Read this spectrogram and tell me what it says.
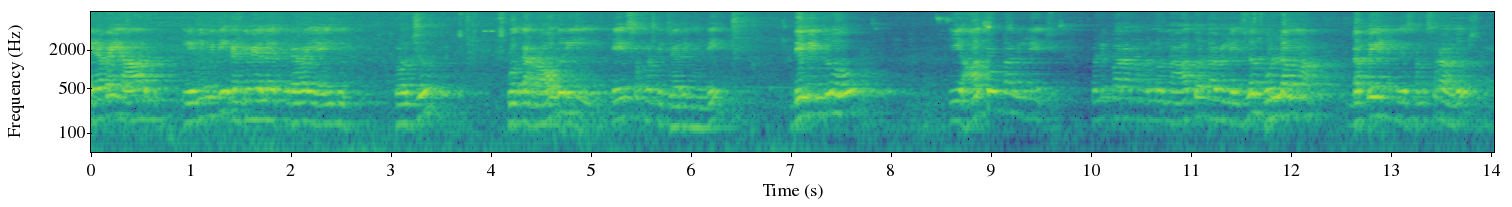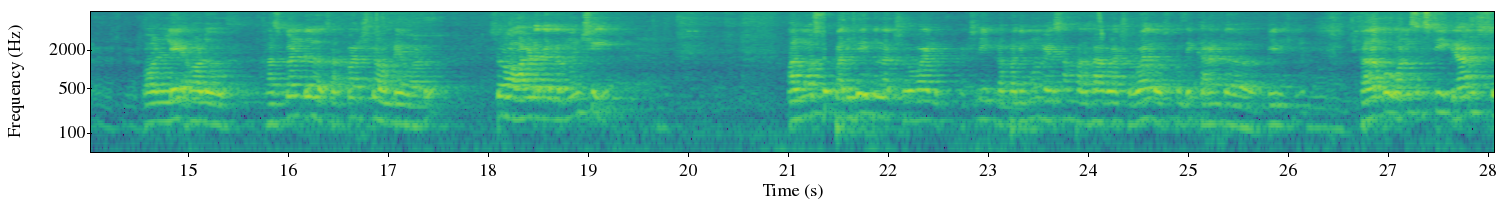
ఇరవై ఆరు ఎనిమిది రెండు వేల ఇరవై ఐదు రోజు ఒక రాబరీ కేసు ఒకటి జరిగింది. దీనిలో ఈ ఆతోట విలేజ్ కొల్లిపార మండలంలో ఉన్న ఆతోట విలేజ్లో గుళ్ళమ్మ డెబ్బై ఎనిమిది సంవత్సరాలు వాళ్ళు లే వాడు హస్బెండ్ సర్పంచ్గా ఉండేవాడు. సో ఆవిడ దగ్గర నుంచి ఆల్మోస్ట్ పదిహేను లక్షల రూపాయలు యాక్చువల్లీ ఇక్కడ పదిమూడు వేసాం పదహారు లక్షల రూపాయలు వస్తుంది కరెంట్ దీనికి. దాదాపు వన్ సిక్స్టీ గ్రామ్స్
